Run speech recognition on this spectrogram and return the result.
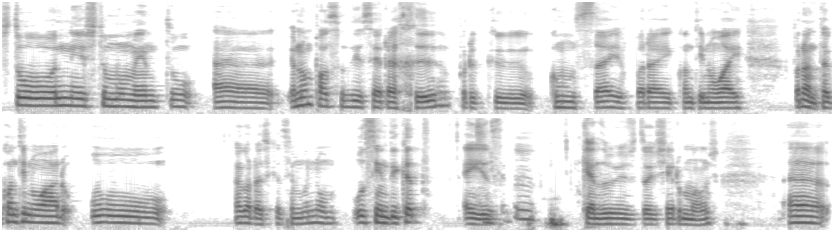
Estou neste momento a. Eu não posso dizer a re, porque comecei, parei, continuei. Pronto, a continuar o. Agora esqueci-me o nome. O Syndicate é isso. Hum. Que é dos dois irmãos. Uh,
